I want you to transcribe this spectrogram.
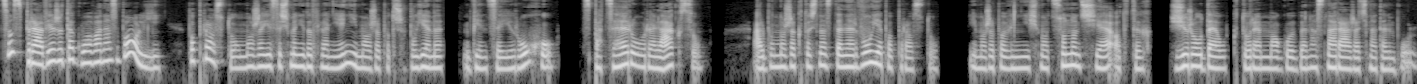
co sprawia, że ta głowa nas boli. Po prostu, może jesteśmy niedotlenieni, może potrzebujemy więcej ruchu, spaceru, relaksu, albo może ktoś nas denerwuje po prostu i może powinniśmy odsunąć się od tych źródeł, które mogłyby nas narażać na ten ból.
